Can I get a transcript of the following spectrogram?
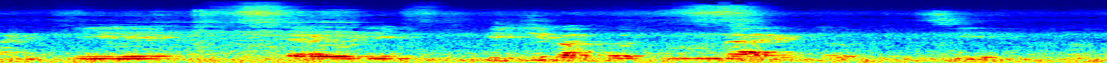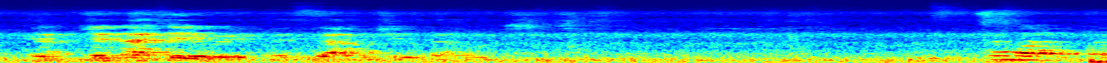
आणखी त्यावेळी पी जी भागवत म्हणून डायरेक्टर होते सी त्यांचे नातेवाईक आहेत गावचे दहा चला आता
